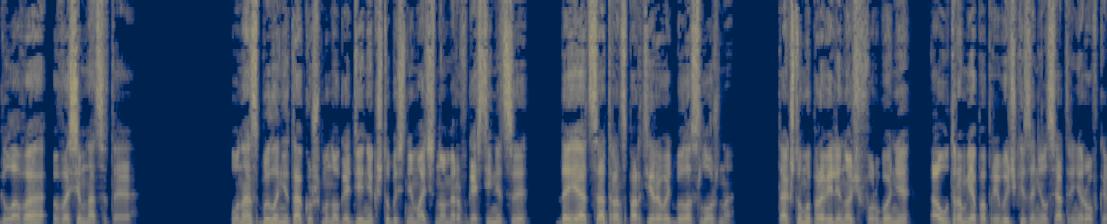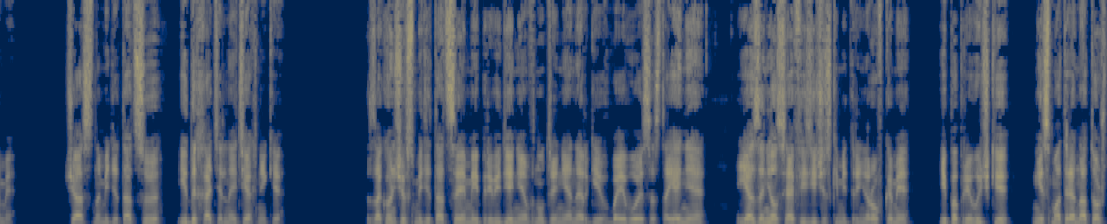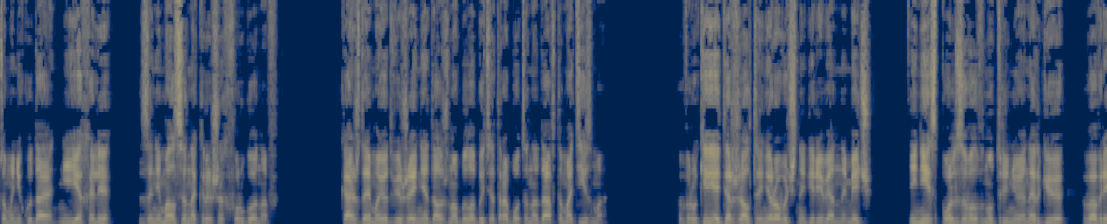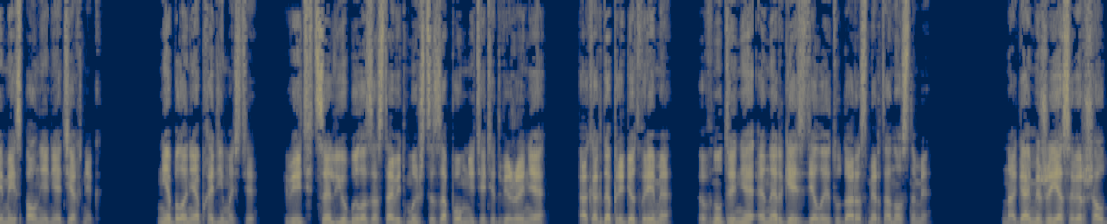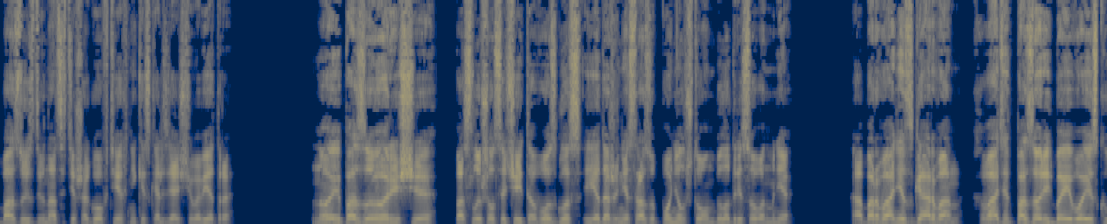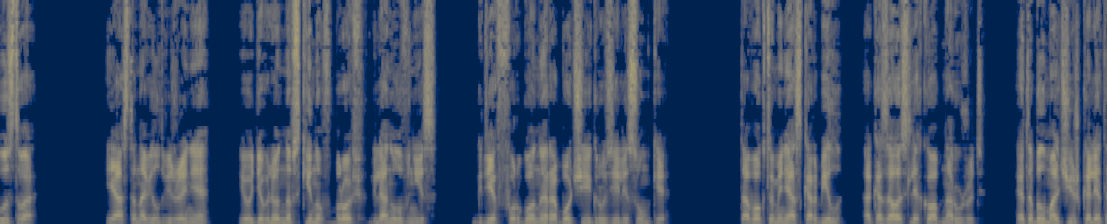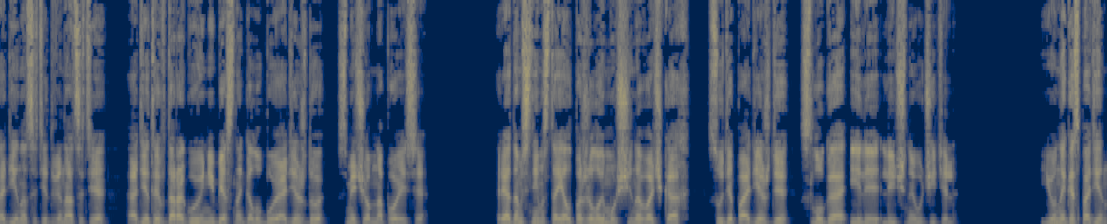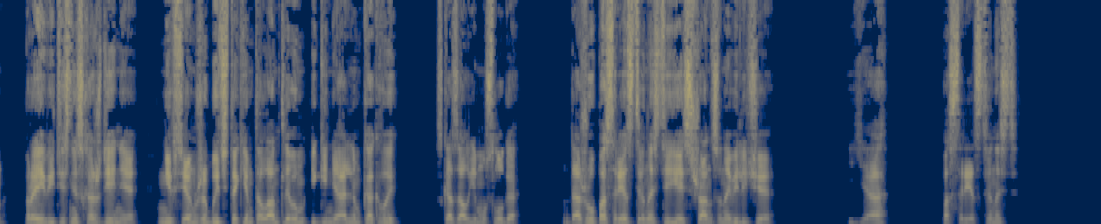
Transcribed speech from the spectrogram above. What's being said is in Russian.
Глава 18 У нас было не так уж много денег, чтобы снимать номер в гостинице, да и отца транспортировать было сложно. Так что мы провели ночь в фургоне, а утром я по привычке занялся тренировками. Час на медитацию и дыхательной техники. Закончив с медитациями и приведением внутренней энергии в боевое состояние, я занялся физическими тренировками и по привычке, несмотря на то, что мы никуда не ехали, занимался на крышах фургонов. Каждое мое движение должно было быть отработано до автоматизма. В руке я держал тренировочный деревянный меч и не использовал внутреннюю энергию во время исполнения техник. Не было необходимости, ведь целью было заставить мышцы запомнить эти движения, а когда придет время, внутренняя энергия сделает удары смертоносными. Ногами же я совершал базу из 12 шагов техники скользящего ветра. «Ну и позорище!» — послышался чей-то возглас, и я даже не сразу понял, что он был адресован мне. «Оборванец Гарван! Хватит позорить боевое искусство!» Я остановил движение и, удивленно вскинув бровь, глянул вниз, где в фургоны рабочие грузили сумки. Того, кто меня оскорбил, оказалось легко обнаружить. Это был мальчишка лет одиннадцати-двенадцати, одетый в дорогую небесно-голубую одежду с мечом на поясе. Рядом с ним стоял пожилой мужчина в очках, судя по одежде, слуга или личный учитель. «Юный господин, проявите снисхождение, не всем же быть таким талантливым и гениальным, как вы», — сказал ему слуга. «Даже у посредственности есть шансы на величие». «Я? Посредственность?»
